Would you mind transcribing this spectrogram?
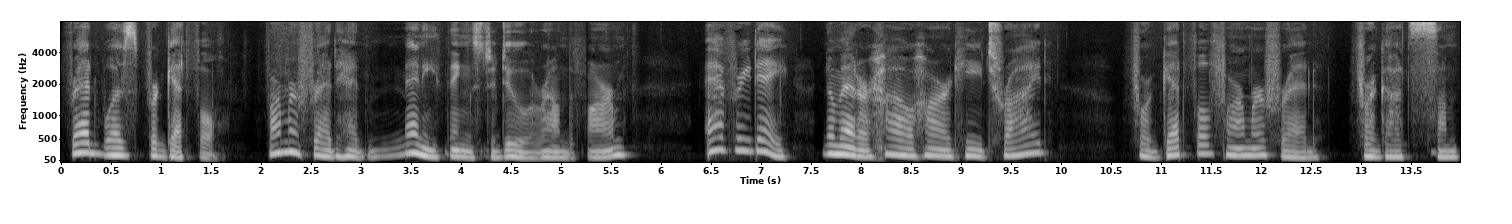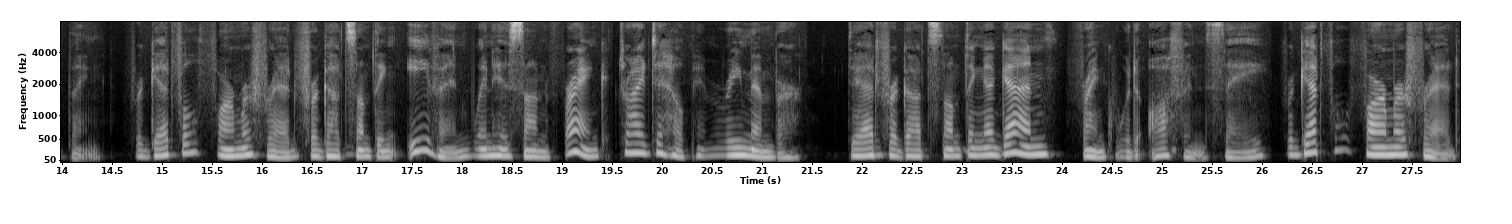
Fred was forgetful. Farmer Fred had many things to do around the farm every day, no matter how hard he tried. Forgetful Farmer Fred forgot something. Forgetful Farmer Fred forgot something even when his son Frank tried to help him remember. Dad forgot something again, Frank would often say. Forgetful Farmer Fred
